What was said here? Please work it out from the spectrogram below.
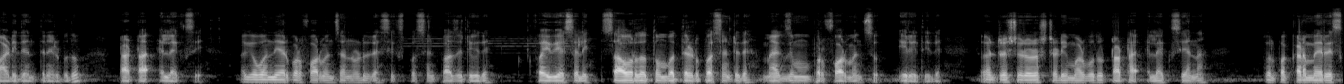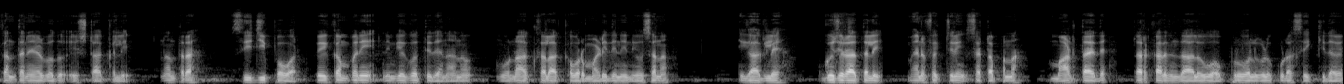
ಮಾಡಿದೆ ಅಂತ ಹೇಳ್ಬೋದು ಟಾಟಾ ಎಲೆಕ್ಸಿ ಹಾಗೆ ಒನ್ ಇಯರ್ ಪರ್ಫಾರ್ಮೆನ್ಸ್ ನೋಡಿದ್ರೆ ಸಿಕ್ಸ್ ಪರ್ಸೆಂಟ್ ಪಾಸಿಟಿವ್ ಇದೆ. ಫೈವ್ ಇಯರ್ಸ್ ಅಲ್ಲಿ ಸಾವಿರದ ತೊಂಬತ್ತೆರಡು ಪರ್ಸೆಂಟ್ ಇದೆ. ಮ್ಯಾಕ್ಸಿಮಮ್ ಪರ್ಫಾರ್ಮೆನ್ಸ್ ಈ ರೀತಿ ಇದೆ. ಇಂಟ್ರೆಸ್ಟ್ ಇರೋರು ಸ್ಟಡಿ ಮಾಡ್ಬೋದು. ಟಾಟಾ ಎಲೆಕ್ಸಿಯನ್ನ ಸ್ವಲ್ಪ ಕಡಿಮೆ ರಿಸ್ಕ್ ಅಂತಲೇ ಹೇಳ್ಬೋದು. ಈ ಸ್ಟಾಕ್ ಅಲ್ಲಿ. ನಂತರ ಸಿ ಜಿ ಪವರ್ ಈ ಕಂಪನಿ ನಿಮಗೆ ಗೊತ್ತಿದೆ. ನಾನು ಮೂರ್ನಾಲ್ಕು ಸಲ ಕವರ್ ಮಾಡಿದ್ದೀನಿ ನ್ಯೂಸ್ ಅನ್ನ. ಈಗಾಗಲೇ ಗುಜರಾತ್ ಅಲ್ಲಿ ಮ್ಯಾನುಫ್ಯಾಕ್ಚರಿಂಗ್ ಸೆಟಪ್ ಅನ್ನ ಮಾಡ್ತಾ ಇದೆ. ಸರ್ಕಾರದಿಂದ ಹಲವು ಅಪ್ರೂವಲ್ಗಳು ಕೂಡ ಸಿಕ್ಕಿದಾವೆ.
